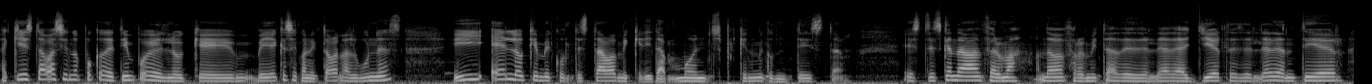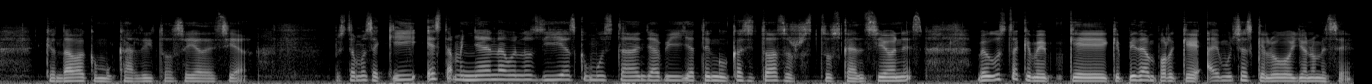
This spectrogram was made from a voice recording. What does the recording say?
Aquí estaba haciendo poco de tiempo en lo que veía que se conectaban algunas y en lo que me contestaba mi querida Mons, porque no me contesta. Este, es que andaba enferma, andaba enfermita desde el día de ayer, desde el día de antier, que andaba como Carlitos, ella decía, pues estamos aquí esta mañana, buenos días, ¿cómo están? Ya vi, ya tengo casi todas sus, tus canciones. Me gusta que me que, que pidan porque hay muchas que luego yo no me sé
